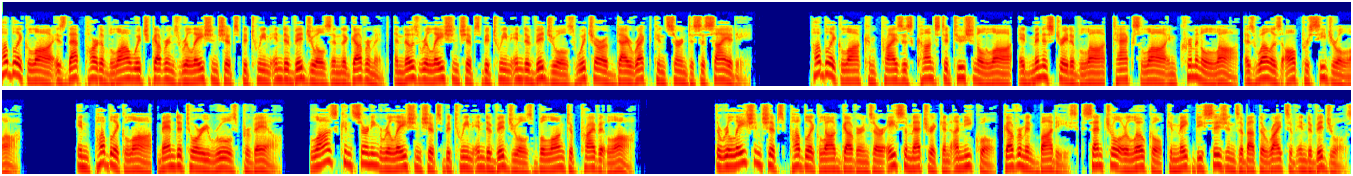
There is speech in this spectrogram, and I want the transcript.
Public law is that part of law which governs relationships between individuals and the government, and those relationships between individuals which are of direct concern to society. Public law comprises constitutional law, administrative law, tax law and criminal law, as well as all procedural law. In public law, mandatory rules prevail. Laws concerning relationships between individuals belong to private law. The relationships public law governs are asymmetric and unequal. Government bodies, central or local, can make decisions about the rights of individuals.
